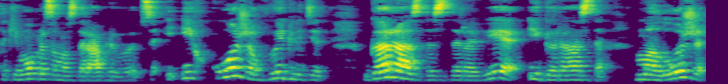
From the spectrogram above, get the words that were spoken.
таким образом оздоравливаются. И их кожа выглядит гораздо здоровее и гораздо моложе,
